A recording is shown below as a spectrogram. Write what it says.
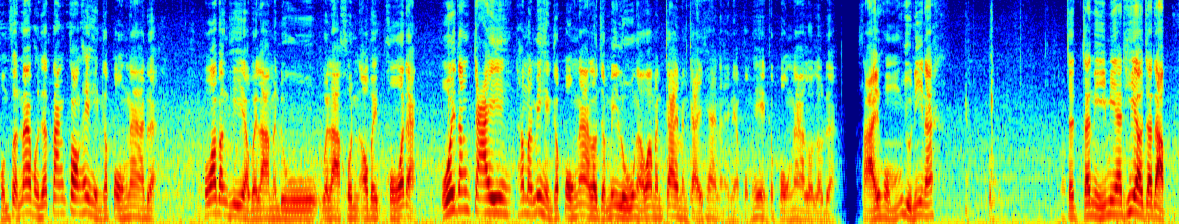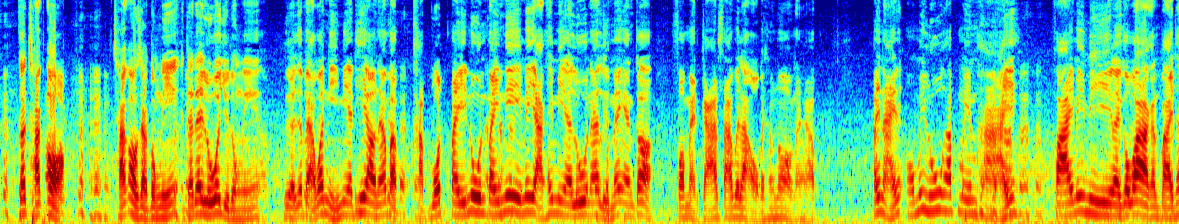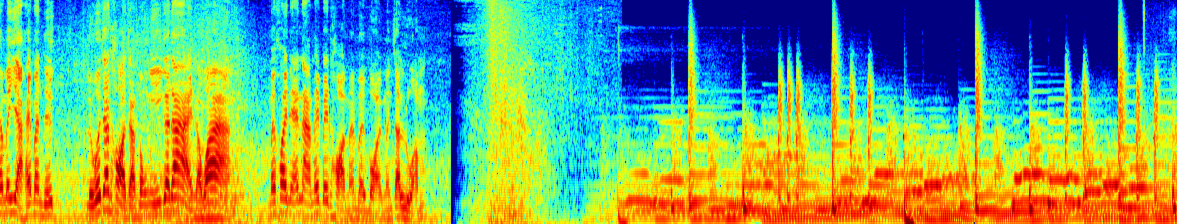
ผมส่วนมากผมจะตั้งกล้องให้เห็นกระโปรงหน้าด้วย เพราะว่าบางทีอะเวลามันดูเวลาคนเอาไปโพสอะโอ้ยตั้งใจถ้ามันไม่เห็นกระโปรงหน้าเราจะไม่รู้ไงว่ามันใกล้มันไกลแค่ไหนเนี่ยผมให้เห็นกระโปรงหน้ารถเราด้วย สายผมอยู่นี่นะ จะจะหนีเมียเที่ยวจะดับก็ชักออก ชักออกจากตรงนี้ จะได้รู้ว่าอยู่ตรงนี้เผื่อจะแบบว่าหนีเมียเที่ยวนะแบบขับรถไปนู่นไปนี่ไม่อยากให้เมียรู้นะ หรือไม่งั้นก็ฟอร์แมตการ์ดซะเวลาออกไปข้างนอกนะครับ ไปไหนอ๋อไม่รู้ครับเมมหาย ไฟล์ไม่มีอะไรก็ว่ากันไป ถ้าไม่อยากให้บันทึก หรือว่าจะถอดจากตรงนี้ก็ได้ แต่ว่าไม่ค่อยแนะนำให้ไปถอดมันบ่อย ๆ มันจะหลวม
